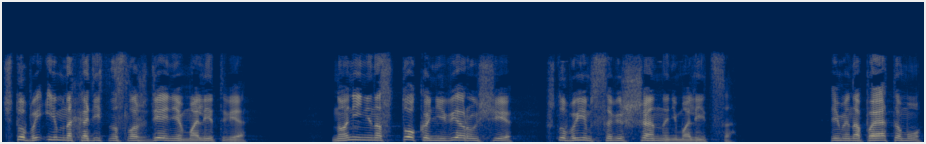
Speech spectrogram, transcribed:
чтобы им находить наслаждение в молитве, но они не настолько неверующие, чтобы им совершенно не молиться. Именно поэтому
